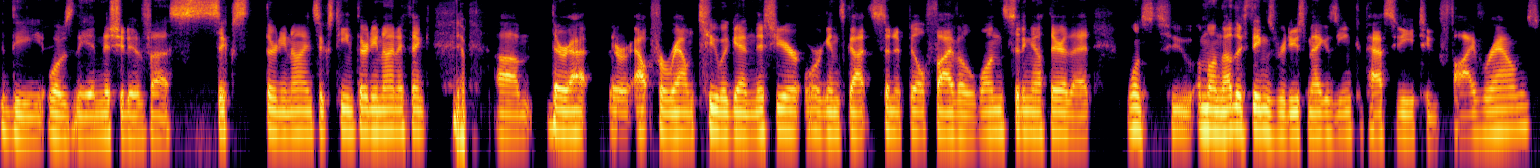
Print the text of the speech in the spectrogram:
the what was the initiative uh 639 1639 i think yep um they're at they're out for round two again this year. Oregon's got Senate Bill 501 sitting out there that wants to, among other things, reduce magazine capacity to five rounds.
